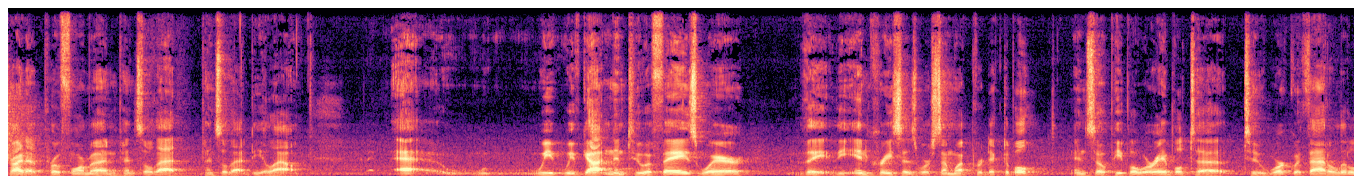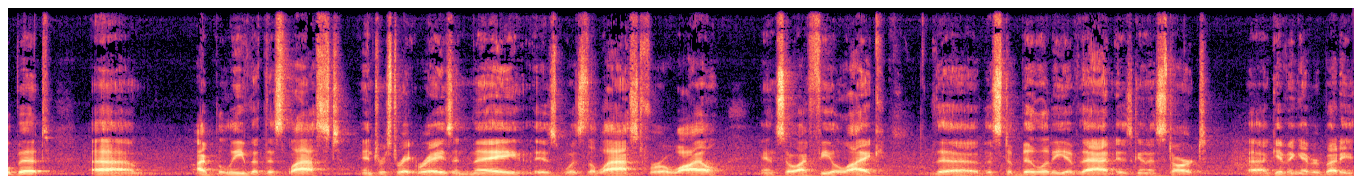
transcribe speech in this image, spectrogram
try to pro forma and pencil that pencil that deal out. Uh, we we've gotten into a phase where the the increases were somewhat predictable, and so people were able to to work with that a little bit. Um, I believe that this last interest rate raise in May is was the last for a while, and so I feel like the the stability of that is going to start uh, giving everybody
